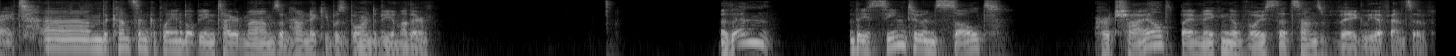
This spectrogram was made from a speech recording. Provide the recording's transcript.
right. Um, the constant complaint about being tired moms and how Nikki was born to be a mother. But then they seem to insult her child by making a voice that sounds vaguely offensive.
